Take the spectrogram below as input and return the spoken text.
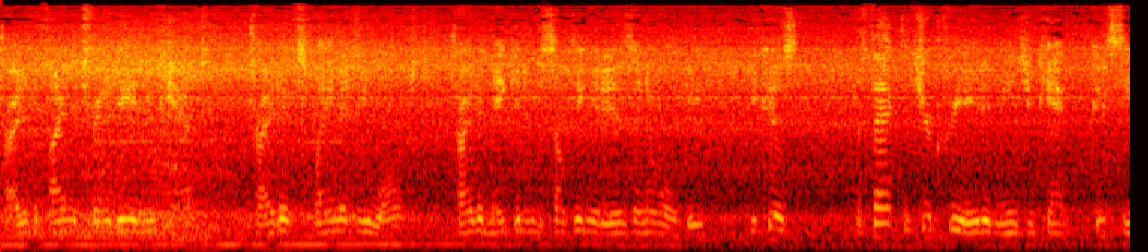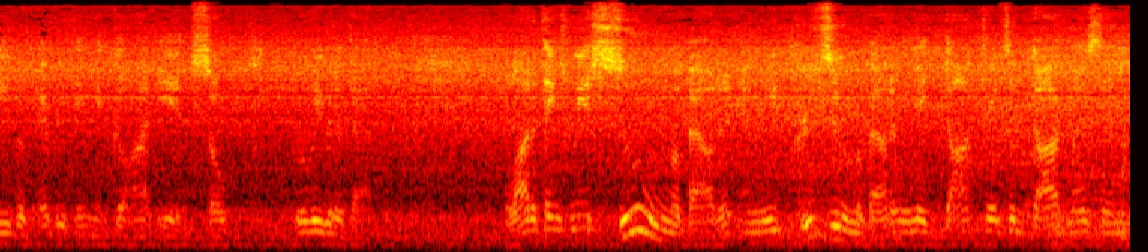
Try to define the Trinity and you can't. Try to explain it and you won't. Try to make it into something it is and it won't be. Because the fact that you're created means you can't conceive of everything that God is. So we'll leave it at that. A lot of things we assume about it and we presume about it. We make doctrines and dogmas and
